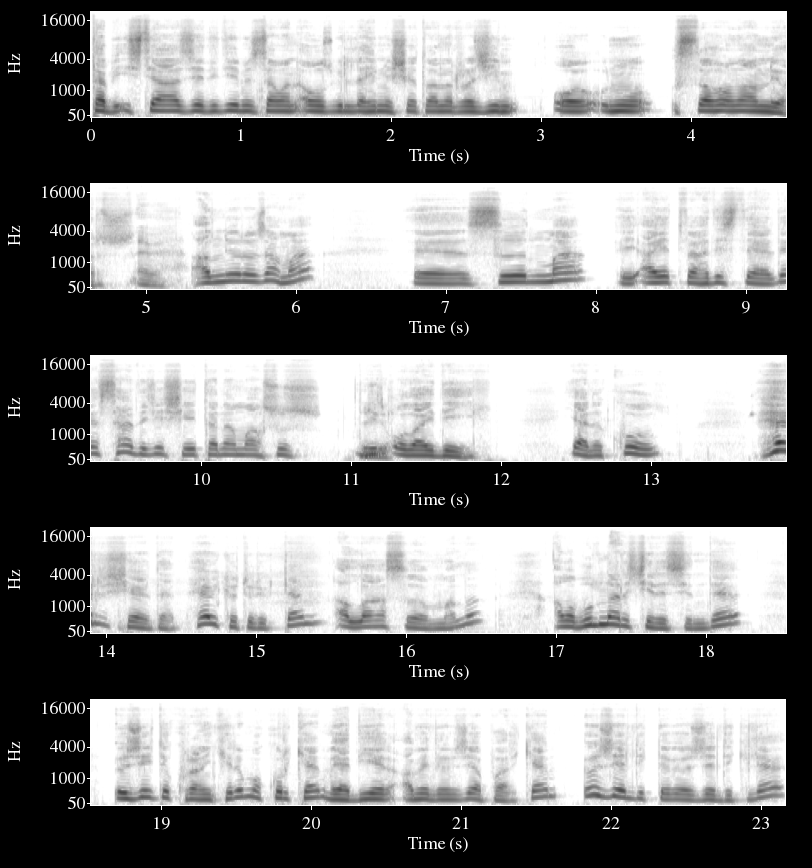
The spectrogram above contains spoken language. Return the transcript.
tabi istiaze dediğimiz zaman Euzubillahimineşşeytanirracim onu ıslah onu anlıyoruz. Evet. Anlıyoruz ama e, sığınma e, ayet ve hadislerde sadece şeytana mahsus Değil. bir olay değil. Yani kul her şerden, her kötülükten Allah'a sığınmalı. Ama bunlar içerisinde özellikle Kur'an-ı Kerim okurken veya diğer amellerimizi yaparken özellikle ve özellikle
